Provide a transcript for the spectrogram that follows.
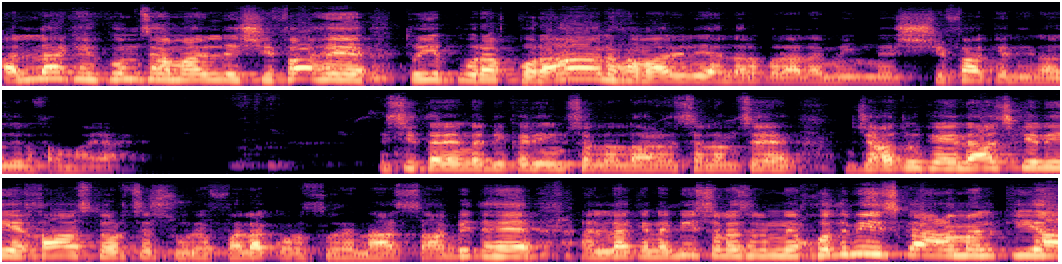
अल्लाह के हुक्म से हमारे लिए शिफा है। तो ये पूरा कुरान हमारे लिए अल्लाह रब्बुल ने शिफा के लिए नाजिल फरमाया है। इसी तरह नबी करीम सल्लल्लाहु अलैहि वसल्लम से जादू के इलाज के लिए ख़ास तौर से सूर्य फलक और सूर्य नाश साबित है। अल्लाह के नबी सल्लल्लाहु अलैहि वसल्लम ने खुद भी इसका अमल किया।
